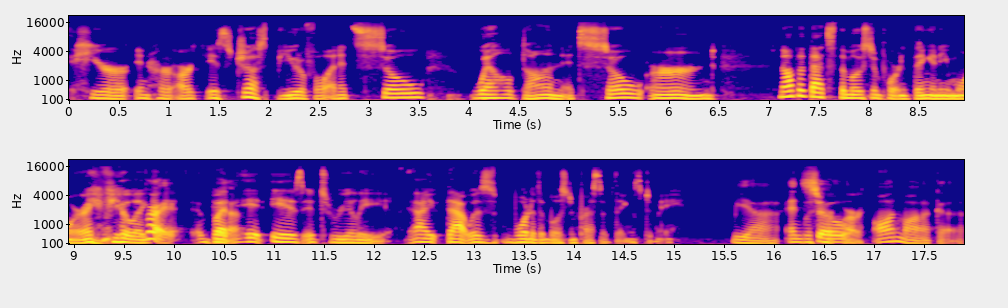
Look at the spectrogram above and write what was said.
here in her arc is just beautiful and it's so well done. It's so earned. Not that that's the most important thing anymore. I feel like, Right. But Yeah. it is. It's really. I that was one of the most impressive things to me. Yeah. And so on Monica,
